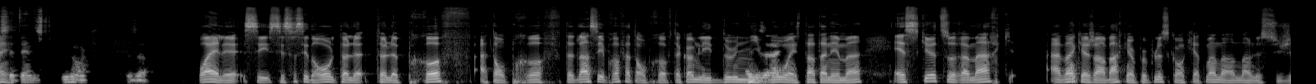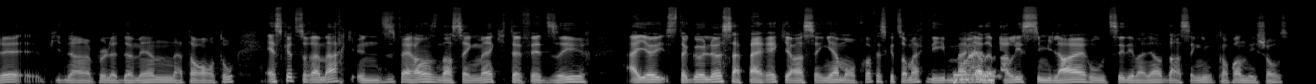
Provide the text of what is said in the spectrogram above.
cette industrie. Donc, c'est ça. Ouais, c'est ça, c'est drôle. T'as le, as le prof à ton prof. T'as de l'ancien prof à ton prof. T'as comme les deux niveaux instantanément. Est-ce que tu remarques avant que j'embarque un peu plus concrètement dans, le sujet, euh, puis dans un peu le domaine à Toronto, est-ce que tu remarques une différence d'enseignement qui te fait dire aïe aïe, ce gars-là, ça paraît qu'il a enseigné à mon prof? Est-ce que tu remarques des manières de parler similaires ou des manières d'enseigner ou de comprendre des choses?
